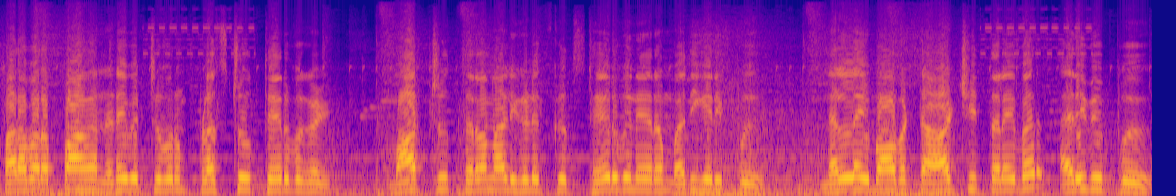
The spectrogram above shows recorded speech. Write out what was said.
பரபரப்பாக நடைபெற்று வரும் பிளஸ் டூ தேர்வுகள் மாற்றுத் திறனாளிகளுக்கு தேர்வு நேரம் அதிகரிப்பு நெல்லை மாவட்ட ஆட்சித்தலைவர் அறிவிப்பு.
